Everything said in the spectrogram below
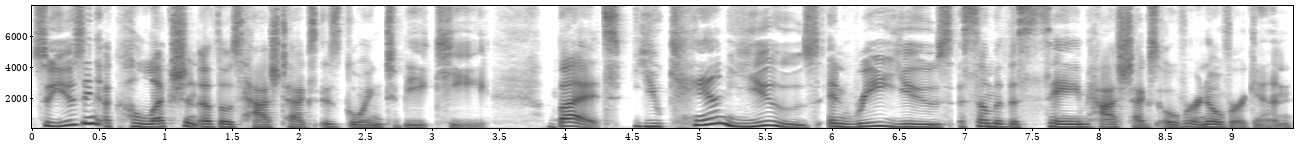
So, using a collection of those hashtags is going to be key. But you can use and reuse some of the same hashtags over and over again.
